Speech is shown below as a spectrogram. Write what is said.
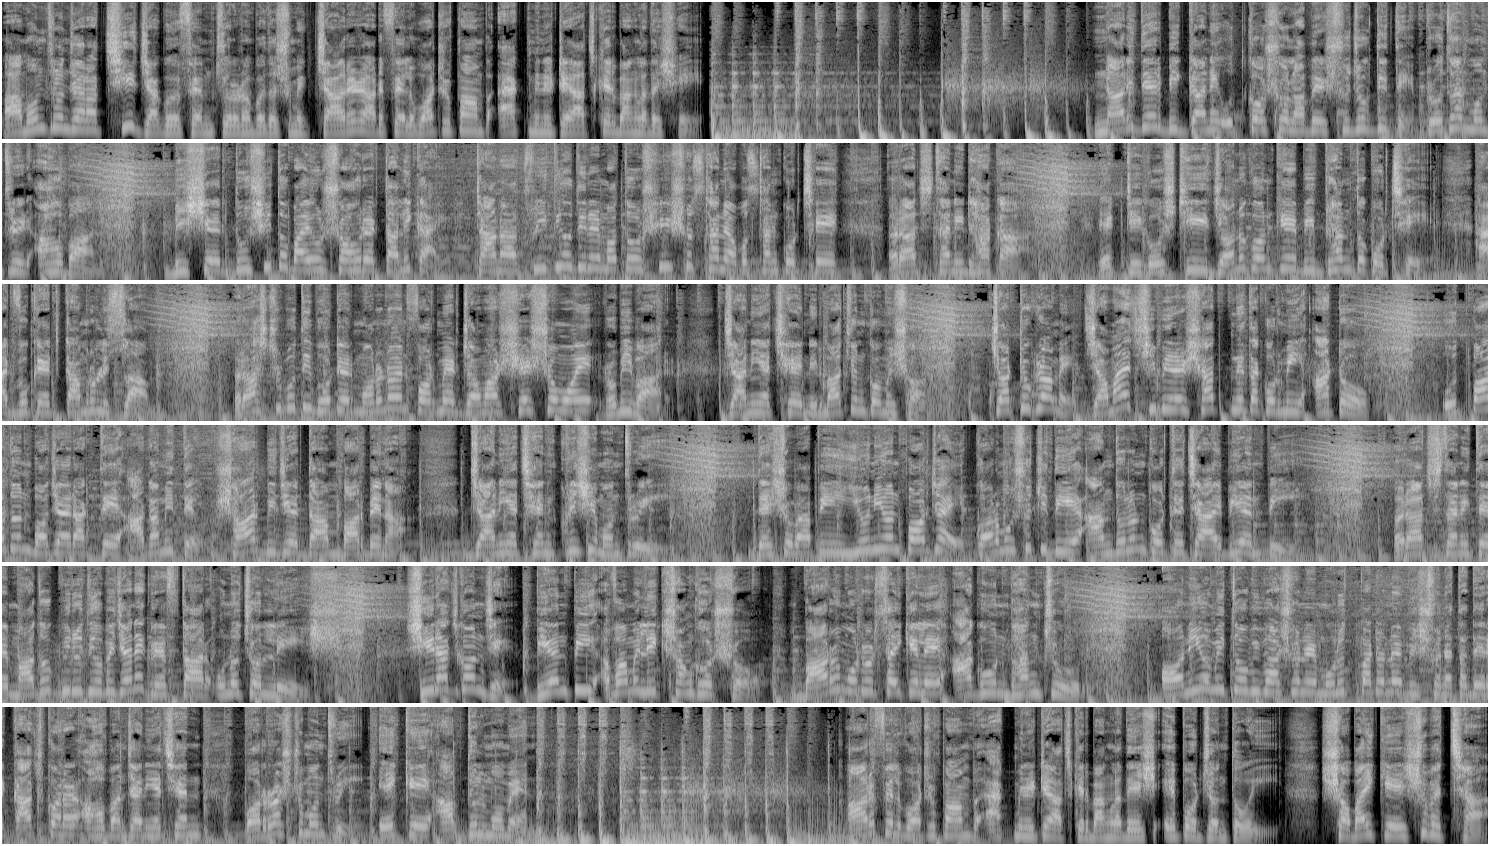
আমন্ত্রণ জানাচ্ছি জাগো F M চুরানব্বই দশমিক চারের আরএফএল ওয়াটার পাম্প এক মিনিটে আজকের বাংলাদেশে। নারীদের বিজ্ঞানে উৎকর্ষ লাভের সুযোগ দিতে প্রধানমন্ত্রীর আহ্বান। বিশ্বের দূষিত বায়ুর শহরের তালিকায় টানা তৃতীয় দিনের মতো শীর্ষস্থানে অবস্থান করছে রাজধানী ঢাকা। একটি গোষ্ঠী জনগণকে বিভ্রান্ত করছে। অ্যাডভোকেট কামরুল ইসলাম। রাষ্ট্রপতি ভোটের মনোনয়ন ফর্মের জমার শেষ সময় রবিবার, জানিয়েছে নির্বাচন কমিশন। চট্টগ্রামে জামায়াত শিবিরের সাত নেতাকর্মী আটক। উৎপাদন বজায় রাখতে আগামীতেও সার বীজের দাম বাড়বে না, জানিয়েছেন কৃষিমন্ত্রী দেশব্যাপী ইউনিয়ন পর্যায়ে কর্মসূচি দিয়ে আন্দোলন করতে চায় বিএনপি। রাজধানীতে মাদক বিরোধী অভিযানে গ্রেফতার উনচল্লিশ। সিরাজগঞ্জে বিএনপি আওয়ামী লীগ সংঘর্ষ, বারো মোটরসাইকেলে আগুন ভাঙচুর। অনিয়মিত অভিভাষণের মূলোৎপাটনে বিশ্ব নেতাদের কাজ করার আহ্বান জানিয়েছেন পররাষ্ট্রমন্ত্রী A K Abdul Momen. RFL water pump, এক মিনিটে আজকের বাংলাদেশ এ পর্যন্তই। সবাইকে শুভেচ্ছা।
